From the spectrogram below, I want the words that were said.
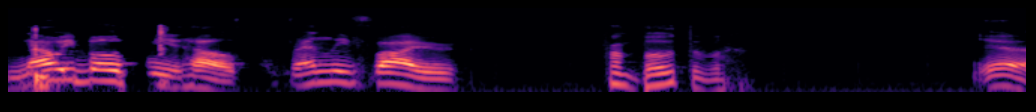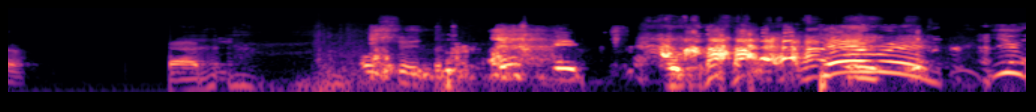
Now we both need health. Friendly fire. From both of us. Yeah. Happy. Oh shit! Oh shit! Cameron! You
